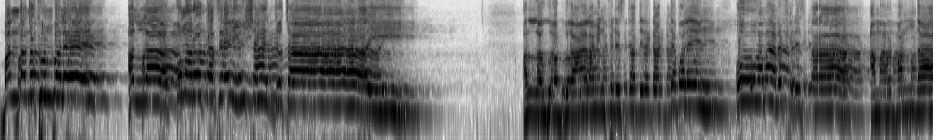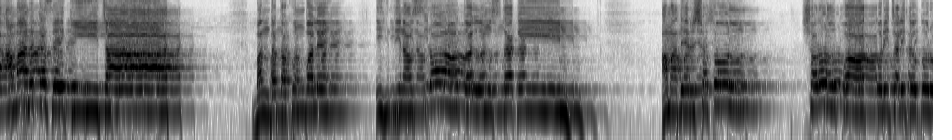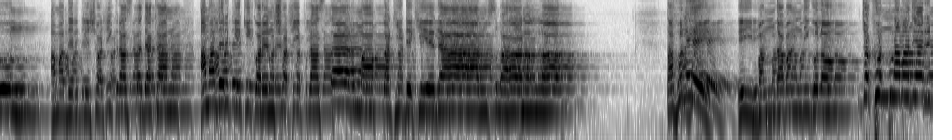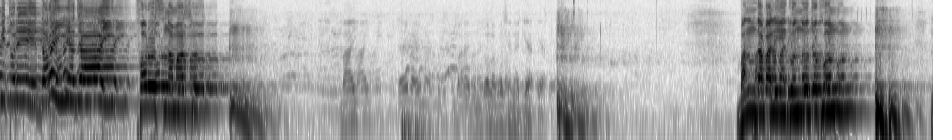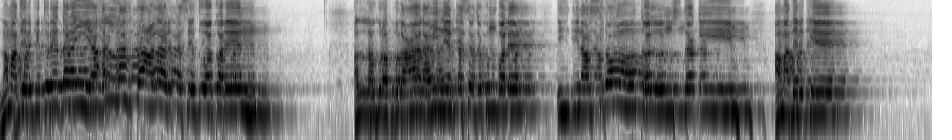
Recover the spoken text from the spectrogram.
বান্দা যখন বলে, আল্লাহ তোমারও কাছেই সাহায্য চাই আল্লাহ রাব্বুল আলামিন ফেরেশতাদের ডাক দিয়ে বলেন, ও আমার ফেরেশতারা, আমার বান্দা আমার কাছে কি চায়? বান্দা তখন বলে ইহদিনাস সিরাতাল মুস্তাকিম, আমাদের সকল সরল পথ পরিচালিত করুন, আমাদেরকে সঠিক রাস্তা দেখান, আমাদেরকে কি করেন সঠিক রাস্তার মাপ কাঠি দেখিয়ে দেন। সুবহানাল্লাহ। তাহলে এই বান্দা বান্দি গুলো যখন নামাজের ভিতরে দাঁড়াইয়া যায়, ফরজ নামাজ বান্দাবালি গন্ধ যখন নামাজের ভিতরে দাঁড়াইয়া আল্লাহ তাআলার কাছে দোয়া করেন, আল্লাহ রাব্বুল আলামিনের কাছে যখন বলে ইহদিনাস সিরাতাল মুস্তাকিম আমাদেরকে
